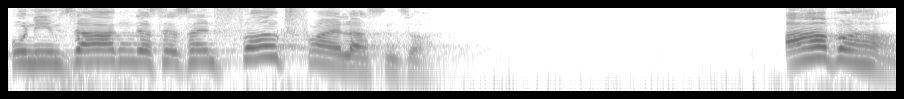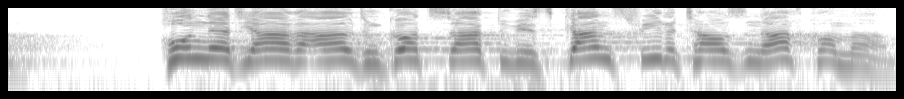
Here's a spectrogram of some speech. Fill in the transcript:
und ihm sagen, dass er sein Volk freilassen soll. Abraham, 100 Jahre alt und Gott sagt, du wirst ganz viele tausend Nachkommen haben.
